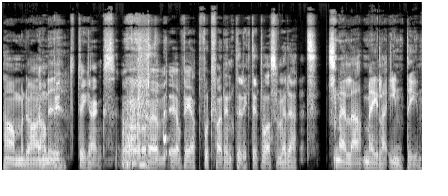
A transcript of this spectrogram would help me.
Ja, men du har Jag en har ny. bytt till Gangs. Jag, jag vet fortfarande inte riktigt vad som är rätt. Snälla, mejla inte in.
